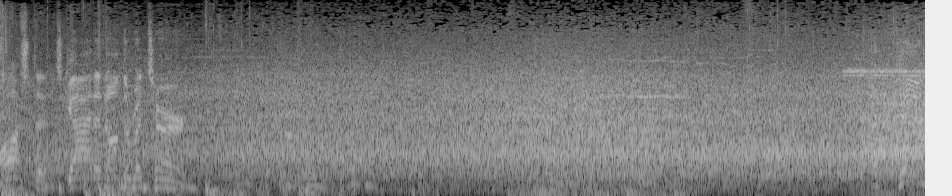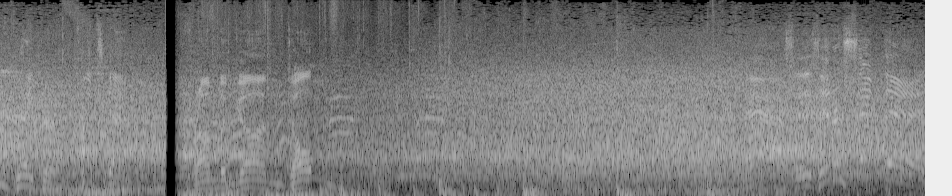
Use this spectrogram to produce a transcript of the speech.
Boston's got it on the return. A game breaker. Touchdown. From the gun, Dalton. Pass is intercepted.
